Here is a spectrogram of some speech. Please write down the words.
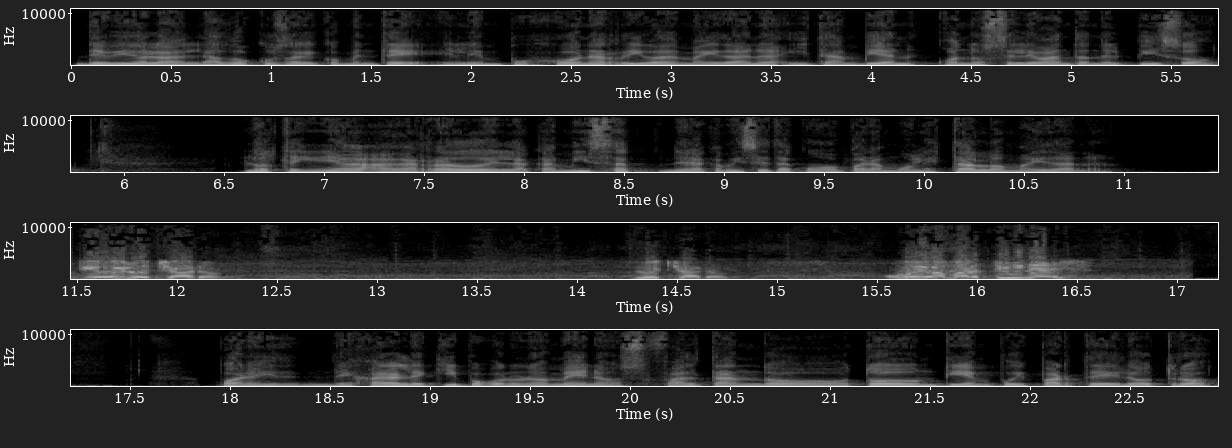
debido a las dos cosas que comenté, el empujón arriba de Maidana y también cuando se levantan del piso, lo tenía agarrado de la camisa, de la camiseta como para molestarlo a Maidana. Y hoy lo echaron. Lo echaron. Juega Martínez. Bueno, y dejar al equipo con uno menos, faltando todo un tiempo y parte del otro,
